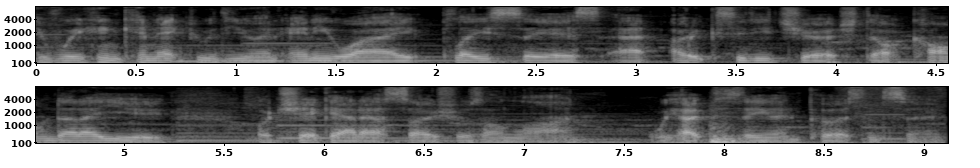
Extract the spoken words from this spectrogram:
If we can connect with you in any way, please see us at oakcitychurch.com.au or check out our socials online. We hope to see you in person soon.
